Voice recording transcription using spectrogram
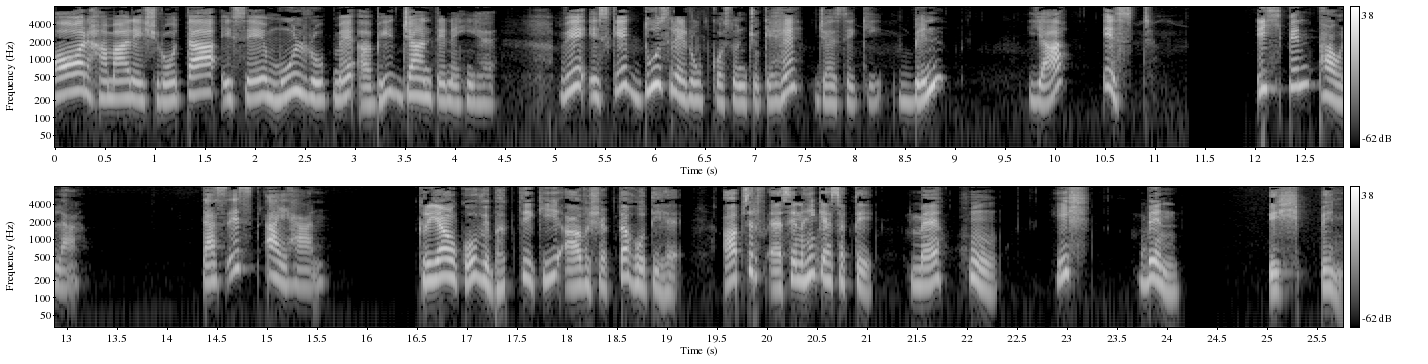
और हमारे श्रोता इसे मूल रूप में अभी जानते नहीं है। वे इसके दूसरे रूप को सुन चुके हैं जैसे कि बिन या इस्ट Ich bin Paula. Das ist Eihahn. क्रियाओं को विभक्ति की आवश्यकता होती है। आप सिर्फ़ ऐसे नहीं कह सकते मैं हूँ। इश बिन। Ich bin.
